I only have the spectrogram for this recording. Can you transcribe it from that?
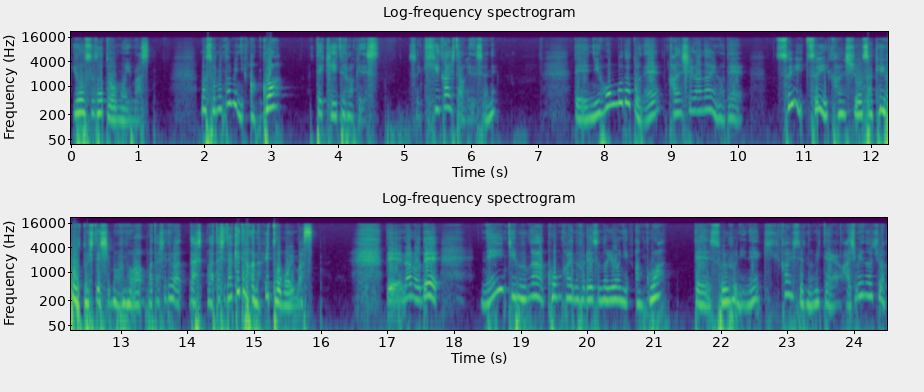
様子だと思います。まあそのために、あ、クワって聞いてるわけです。それ聞き返したわけですよね。で、日本語だとね、監視がないので、ついつい監視を避けようとしてしまうのは私では、私だけではないと思います。で、なので、ネイティブが今回のフレーズのように、アンコワってそういうふうにね、聞き返してるのを見て、初めのうちは、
